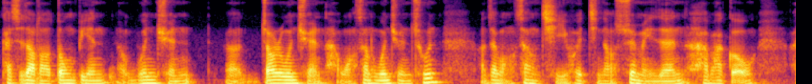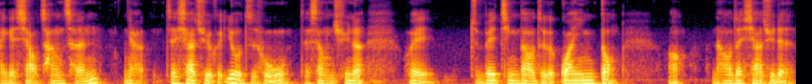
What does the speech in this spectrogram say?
开始绕到东边呃温泉呃朝日温泉，往上的温泉村啊，再往上骑会进到睡美人、哈巴狗。还有一个小长城，那再下去有个柚子湖，再上去呢会准备进到这个观音洞啊，然后再下去的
